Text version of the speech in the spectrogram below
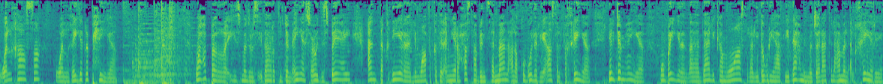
والخاصة والغير ربحية. وعبر رئيس مجلس إدارة الجمعية سعود سبيعي عن تقديره لموافقة الأميرة حصة بن سلمان على قبول الرئاسة الفخرية للجمعية مبينا أن ذلك مواصلة لدورها في دعم المجالات العمل الخيري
